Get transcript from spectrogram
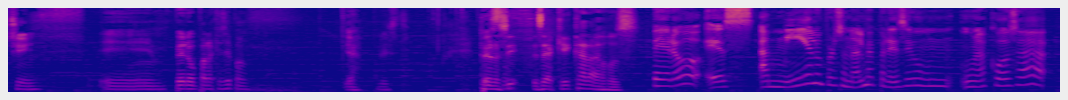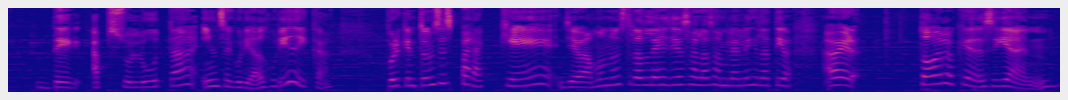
Sí. eh, pero para que sepan. Ya, listo. Pero Listo. sí, o sea, ¿qué carajos? Pero es, a mí en lo personal me parece un- una cosa de absoluta inseguridad jurídica. Porque entonces, ¿para qué llevamos nuestras leyes a la Asamblea Legislativa? A ver, todo lo que decían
